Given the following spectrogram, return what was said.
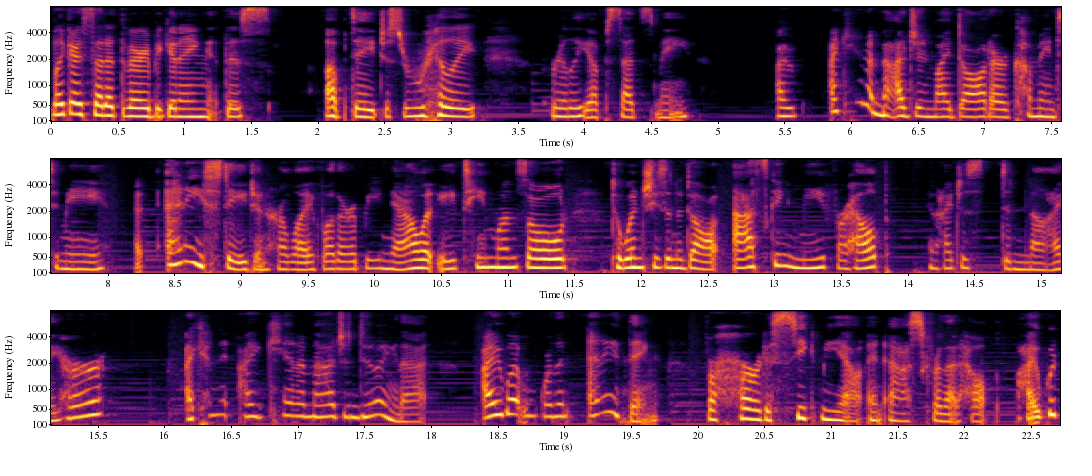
Like I said at the very beginning, this update just really, really upsets me. I, I can't imagine my daughter coming to me at any stage in her life, whether it be now at 18 months old to when she's an adult, asking me for help and I just deny her. I can I can't imagine doing that. I went more than anything for her to seek me out and ask for that help. I would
